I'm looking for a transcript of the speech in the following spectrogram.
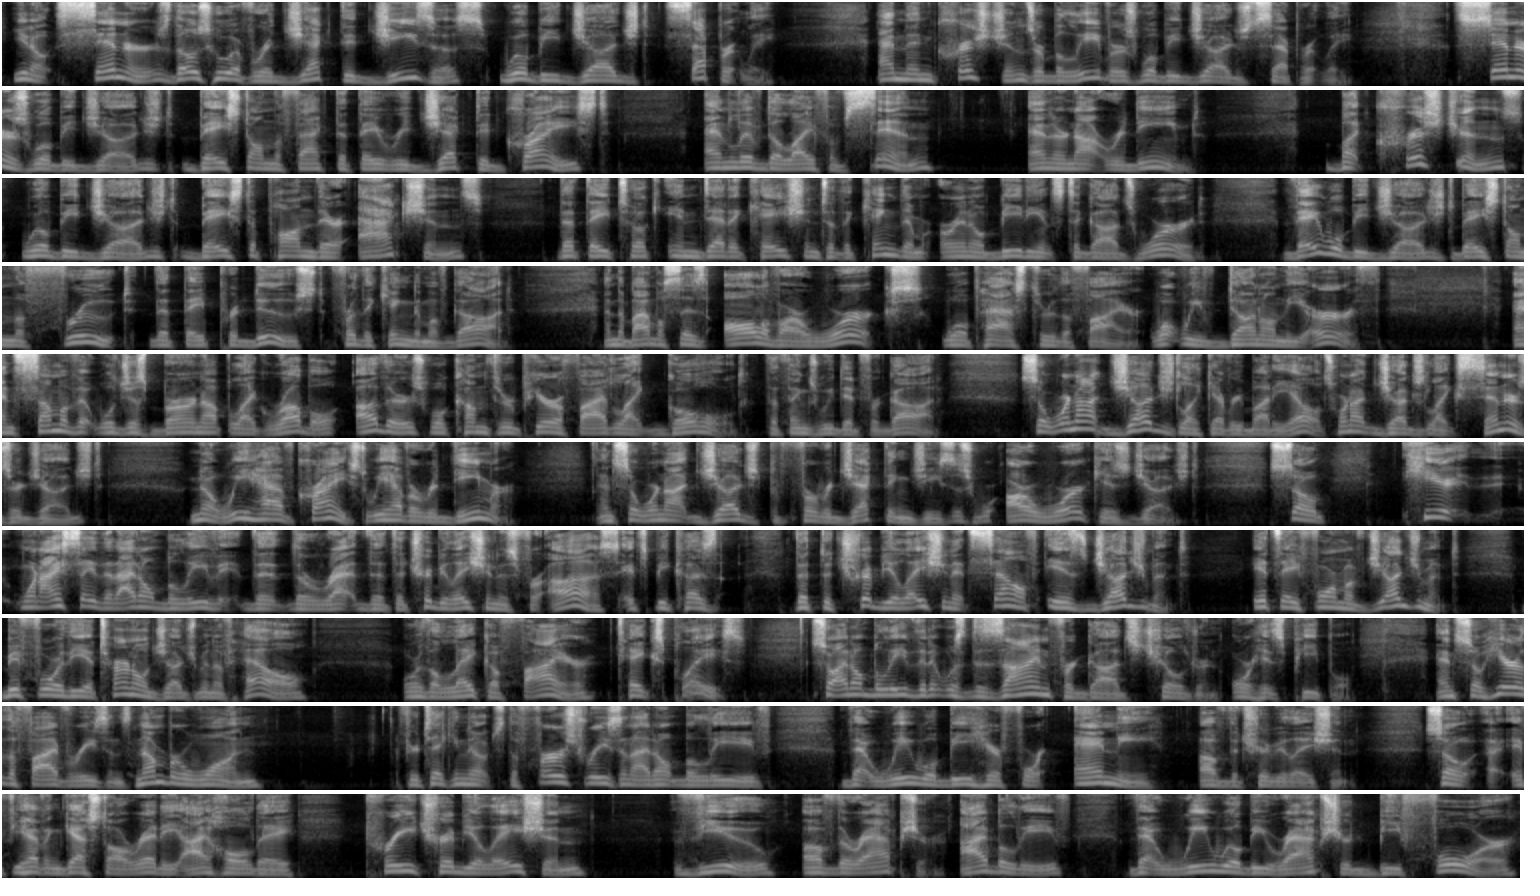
You know, sinners, those who have rejected Jesus, will be judged separately. And then Christians or believers will be judged separately. Sinners will be judged based on the fact that they rejected Christ and lived a life of sin and are not redeemed. But Christians will be judged based upon their actions that they took in dedication to the kingdom or in obedience to God's word. They will be judged based on the fruit that they produced for the kingdom of God. And the Bible says all of our works will pass through the fire, what we've done on the earth. And some of it will just burn up like rubble, others will come through purified like gold, the things we did for God. So we're not judged like everybody else. We're not judged like sinners are judged. No, we have Christ, we have a Redeemer. And so we're not judged for rejecting Jesus. Our work is judged. So here, when I say that I don't believe that the, that the tribulation is for us, it's because that the tribulation itself is judgment. It's a form of judgment before the eternal judgment of hell or the lake of fire takes place. So I don't believe that it was designed for God's children or his people. And so here are the five reasons. Number one, if you're taking notes, the first reason I don't believe that we will be here for any of the tribulation. So uh, if you haven't guessed already, I hold a pre tribulation view of the rapture. I believe that we will be raptured before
